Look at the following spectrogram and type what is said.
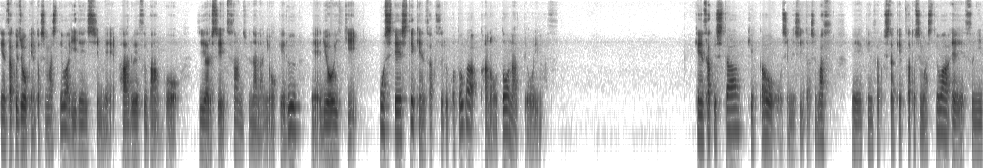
検索条件としましては、遺伝子名、RS 番号、GRCH37 における領域を指定して検索することが可能となっております。検索した結果をお示しいたします。え検索した結果としましては、え SNP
